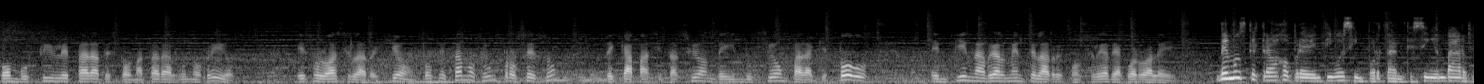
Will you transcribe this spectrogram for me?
combustible para descolmatar algunos ríos. Eso lo hace la región. Entonces estamos en un proceso de capacitación, de inducción para que todos entiendan realmente la responsabilidad de acuerdo a ley. Vemos que el trabajo preventivo es importante, sin embargo,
